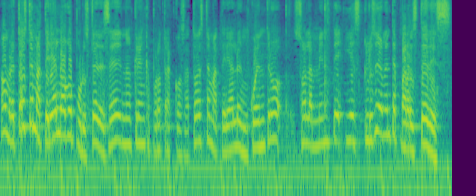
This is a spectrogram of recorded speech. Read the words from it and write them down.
Hombre, todo este material lo hago por ustedes, ¿eh? No crean que por otra cosa. Todo este material lo encuentro solamente y exclusivamente para ustedes.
